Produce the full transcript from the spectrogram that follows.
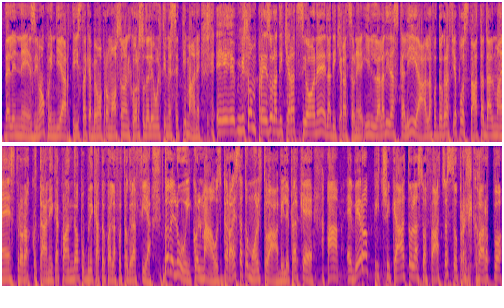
dell'ennesimo quindi artista che abbiamo promosso nel corso delle ultime settimane. E mi sono preso la dichiarazione la dichiarazione il, la didascalia alla fotografia postata dal maestro Rocco Tanica quando ha pubblicato quella fotografia dove lui col mouse però è stato molto abile perché ha è vero appiccicato la sua sua faccia sopra il corpo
